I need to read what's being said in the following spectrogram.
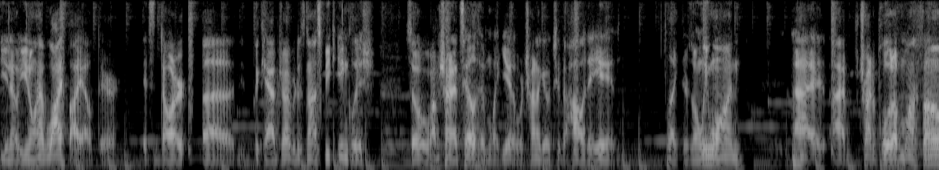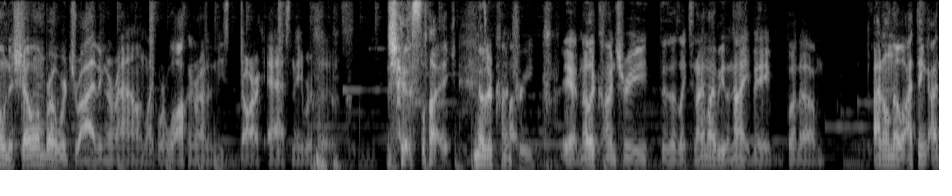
you know you don't have Wi-Fi out there. It's dark. Uh, the cab driver does not speak English. So I'm trying to tell him, like, yo, we're trying to go to the Holiday Inn. Like, there's only one. I I try to pull it up on my phone to show him, bro. We're driving around, like we're walking around in these dark ass neighborhoods. Just like, Another country. yeah, another country. I was like, tonight might be the night, babe. But um, I don't know. I think I,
